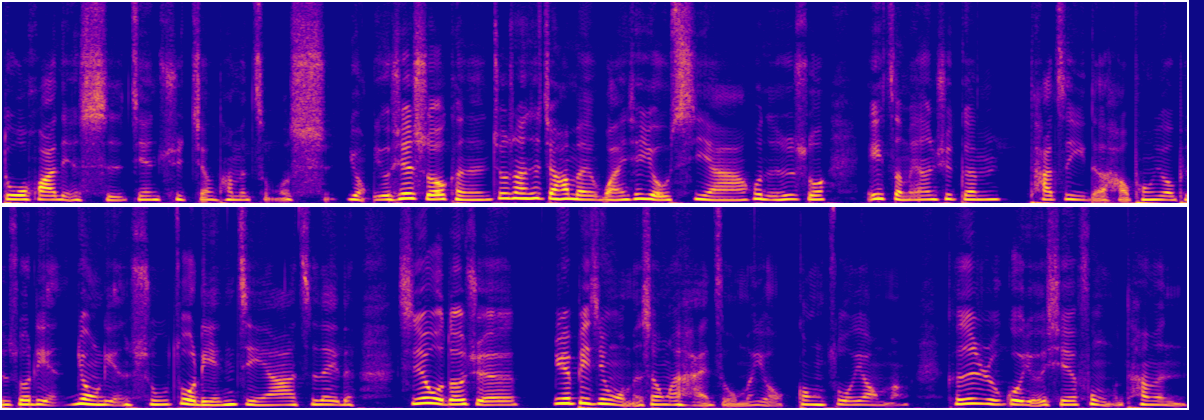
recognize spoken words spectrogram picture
多花点时间去教他们怎么使用，有些时候可能就算是教他们玩一些游戏啊，或者是说，诶，怎么样去跟他自己的好朋友，比如说脸用脸书做连接啊之类的，其实我都觉得，因为毕竟我们身为孩子，我们有工作要忙。可是如果有一些父母，他们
